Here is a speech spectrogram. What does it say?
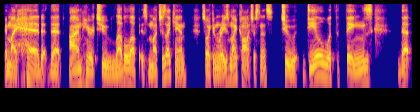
in my head that i'm here to level up as much as i can so i can raise my consciousness to deal with the things that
